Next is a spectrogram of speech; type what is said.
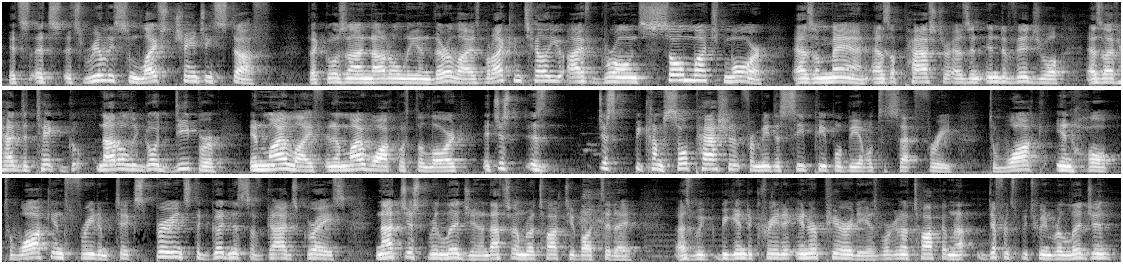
It's, it's, it's really some life changing stuff that goes on not only in their lives, but I can tell you I've grown so much more as a man, as a pastor, as an individual, as I've had to take not only go deeper in my life and in my walk with the Lord, it just is just becomes so passionate for me to see people be able to set free to walk in hope, to walk in freedom, to experience the goodness of God's grace, not just religion. And that's what I'm going to talk to you about today. As we begin to create an inner purity, as we're going to talk about the difference between religion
